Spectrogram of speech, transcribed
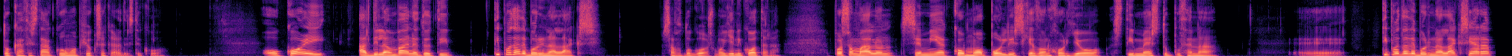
το καθιστά ακόμα πιο ξεκαρδιστικό. Ο Κόρεϊ αντιλαμβάνεται ότι τίποτα δεν μπορεί να αλλάξει σε αυτόν τον κόσμο γενικότερα. Πόσο μάλλον σε μια κομμόπολη σχεδόν χωριό στη μέση του πουθενά. Ε, τίποτα δεν μπορεί να αλλάξει, άρα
